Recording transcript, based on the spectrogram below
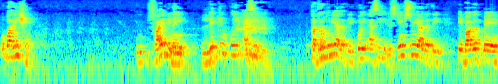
وہ بارش ہیں۔ سارے بھی نہیں، لیکن کوئی ایسی قدرم تو نہیں آ جاتی، کوئی ایسی ریسٹینٹس نہیں آ جاتی، عبادت میں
